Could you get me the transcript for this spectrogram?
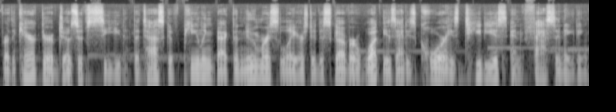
For the character of Joseph Seed, the task of peeling back the numerous layers to discover what is at his core is tedious and fascinating.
